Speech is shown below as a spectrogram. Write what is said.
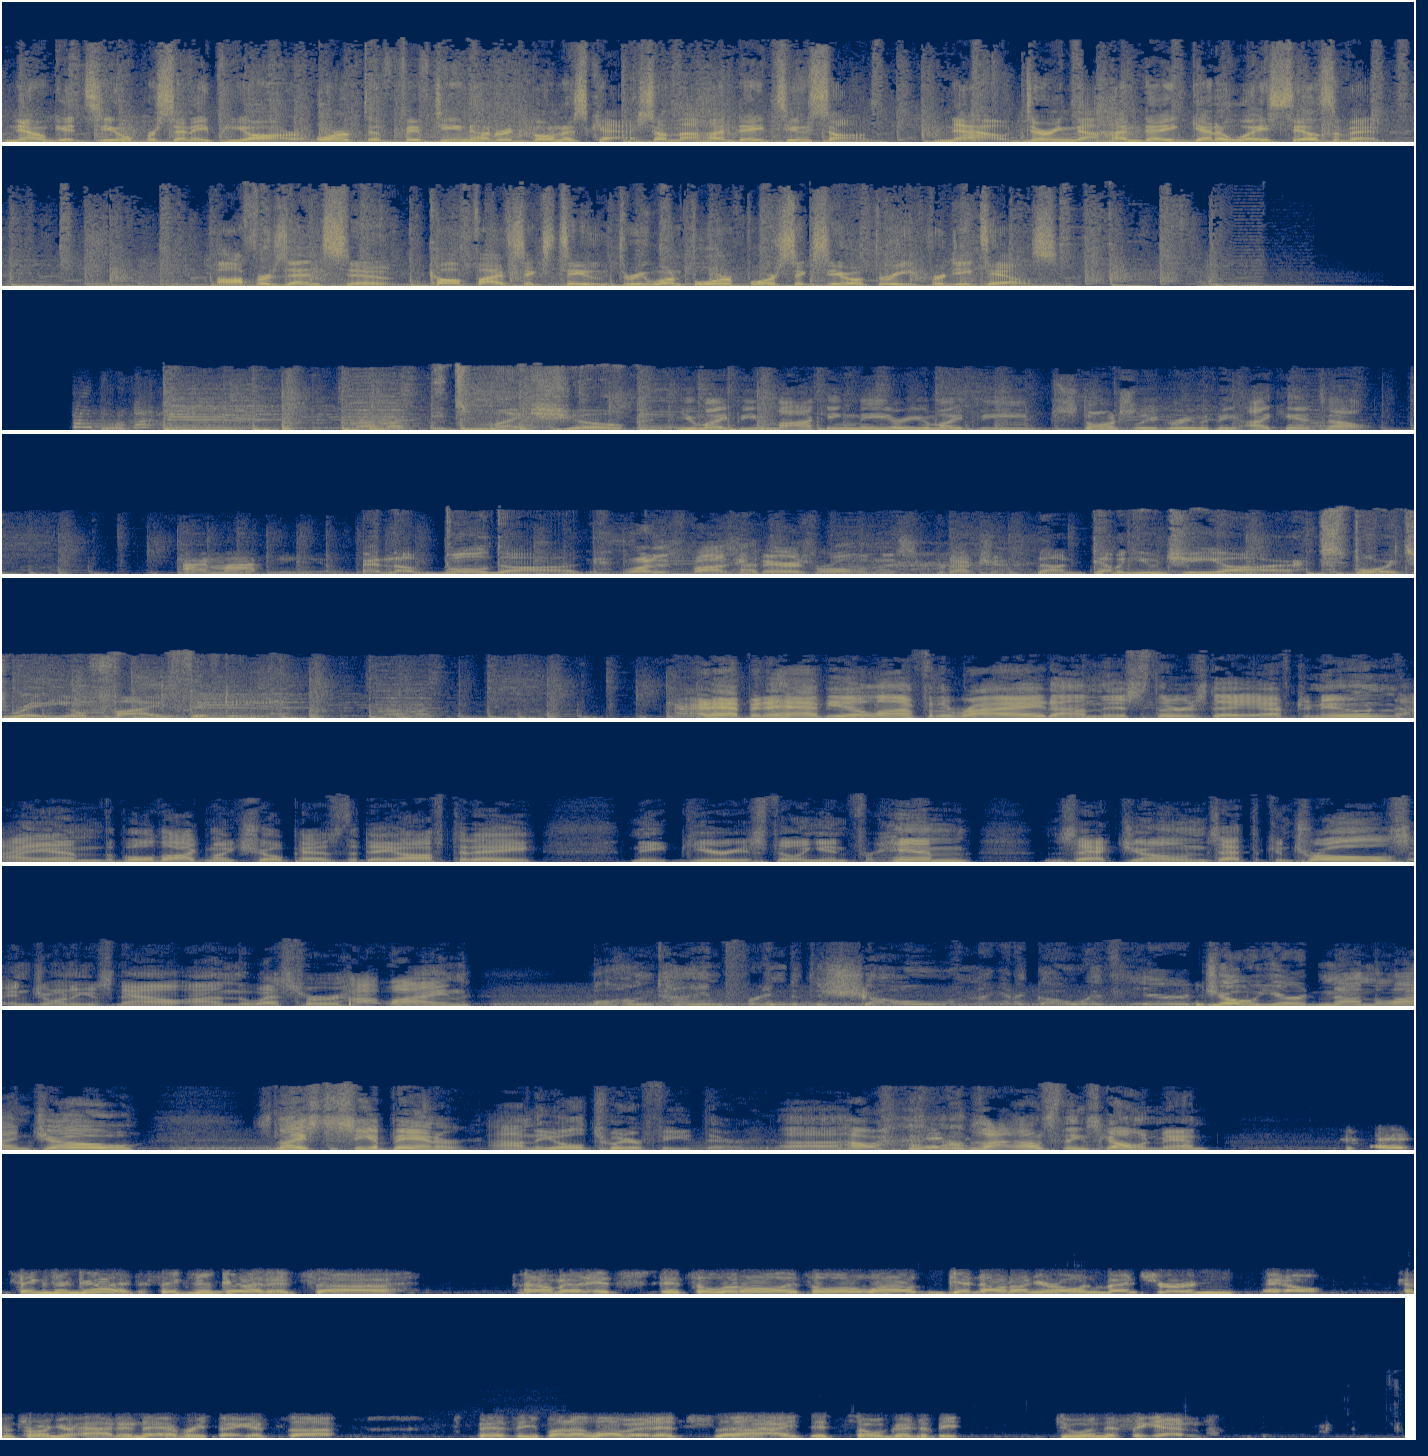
Now get 0% APR or up to 1500 bonus cash on the Hyundai Tucson. Now, during the Hyundai Getaway Sales Event. Offers end soon. Call 562 314 4603 for details. It's Mike Show. You might be mocking me or you might be staunchly agreeing with me. I can't tell. I'm mocking you. And the Bulldog What is Fozzie Bear's role in this production? on WGR Sports Radio 550. All right, happy to have you along for the ride on this Thursday afternoon. I am the Bulldog. Mike Schopp has the day off today. Nate Geary is filling in for him. Zach Jones at the controls and joining us now on the West Her Hotline. Longtime friend of the show. Am I going to go with here? Joe Yerdon on the line. Joe, it's nice to see a banner on the old Twitter feed there. Uh, how, how's, how's things going, man? It, things are good. Things are good. It's uh, I know, man. It's it's a little it's a little wild getting out on your own venture and you know kind of throwing your hat into everything. It's uh, busy, but I love it. It's I, it's so good to be doing this again.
